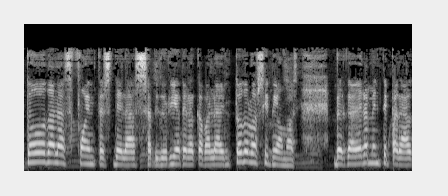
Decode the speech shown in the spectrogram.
todas las fuentes de la sabiduría de la Kabbalah en todos los idiomas, verdaderamente para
